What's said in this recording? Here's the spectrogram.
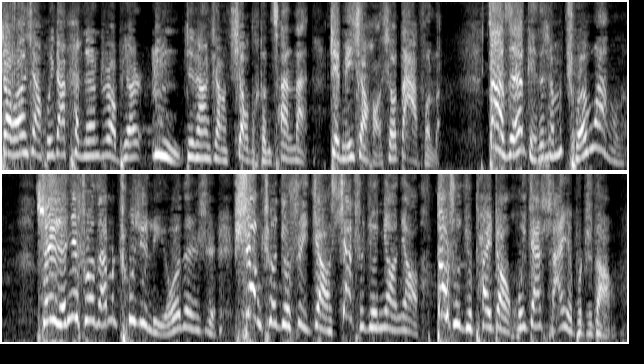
照完相回家看这张照片，这张相笑得很灿烂，这没笑好，笑大发了。大自然给他什么全忘了。所以人家说咱们出去旅游的是上车就睡觉，下车就尿尿，到处去拍照，回家啥也不知道。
